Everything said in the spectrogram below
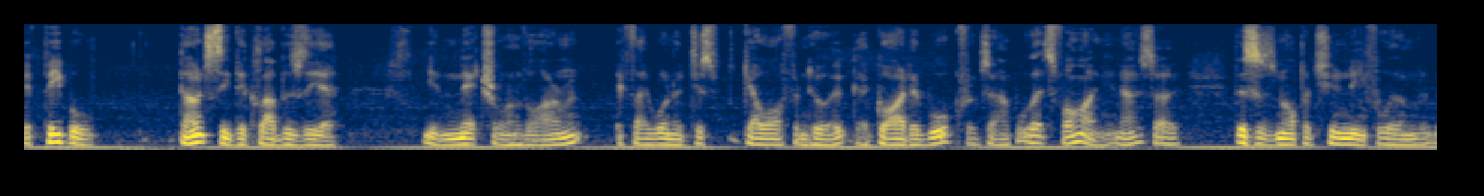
if people don't see the club as their your natural environment, if they want to just go off and do a, a guided walk, for example, that's fine. You know, so this is an opportunity for them, the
